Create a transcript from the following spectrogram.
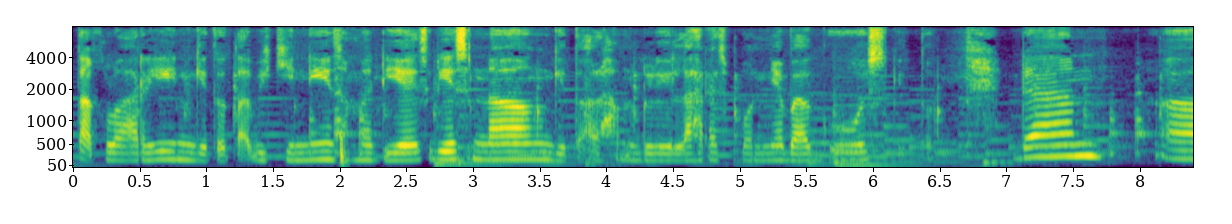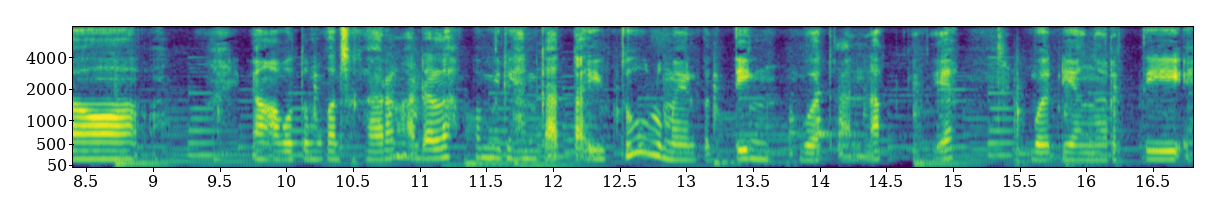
tak keluarin gitu tak bikinin sama dia dia senang gitu alhamdulillah responnya bagus gitu. Dan uh, yang aku temukan sekarang adalah pemilihan kata itu lumayan penting buat anak gitu ya. Buat dia ngerti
